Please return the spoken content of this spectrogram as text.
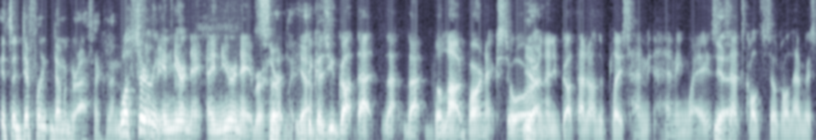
It's a different demographic than. Well, certainly in your na- in your neighborhood, Certainly, yeah. because you've got that that that the loud bar next door, Yeah. and then you've got that other place, Hem- Hemingway's. Yeah. that's called still called Hemingway's,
